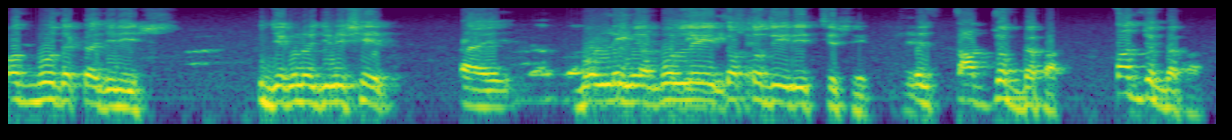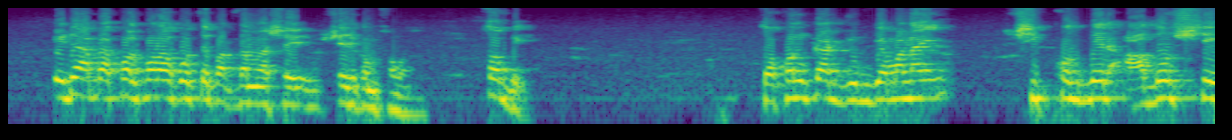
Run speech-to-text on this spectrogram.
অদ্ভুত একটা জিনিস। যে কোনো জিনিসের বললেই বললেই দিয়ে দিচ্ছে। তথ্য দিয়ে দিচ্ছে সে। তাজ্জব ব্যাপার তাজ্জব ব্যাপার। এটা আমরা কল্পনা করতে পারতাম না সে সেরকম সময়। তবে তখনকার যুগ জামানায় শিক্ষকদের আদর্শে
